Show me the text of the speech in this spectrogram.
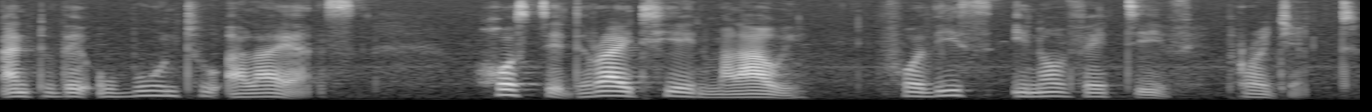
and to the Ubuntu Alliance hosted right here in Malawi for this innovative project.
